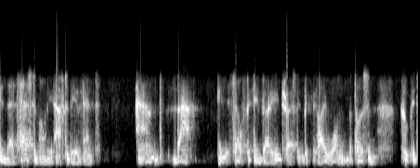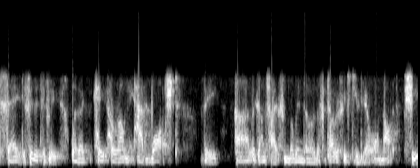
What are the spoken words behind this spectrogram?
in their testimony after the event. And that in itself became very interesting because I wasn't the person who could say definitively whether Kate Haroney had watched the uh, the gunfight from the window of the photography studio or not. She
